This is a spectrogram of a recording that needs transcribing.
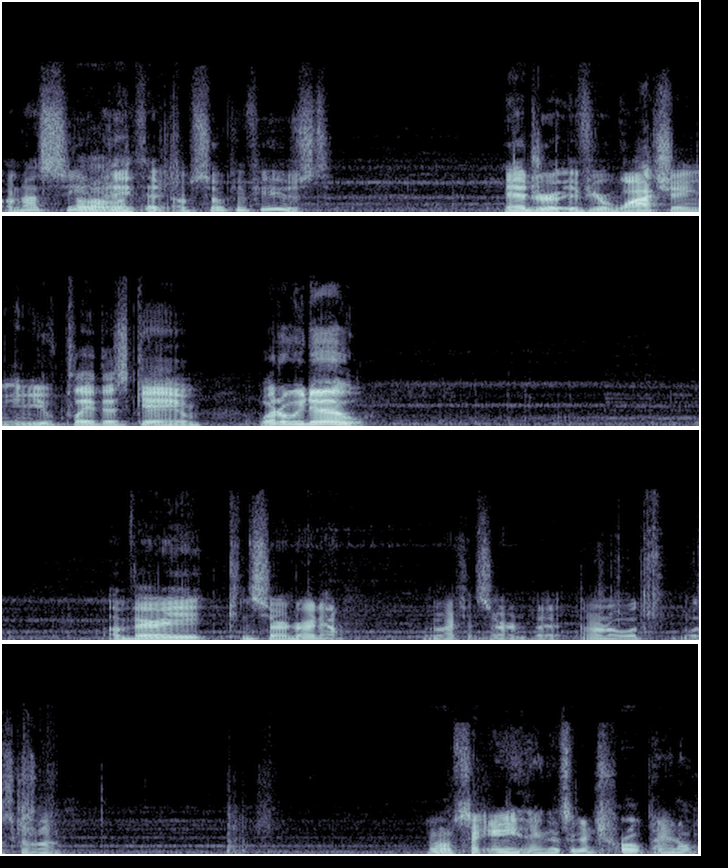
I'm not seeing Hold anything. I'm so confused. Andrew, if you're watching and you've played this game, what do we do? I'm very concerned right now. I'm not concerned, but I don't know what what's going on. I don't see anything that's a control panel.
